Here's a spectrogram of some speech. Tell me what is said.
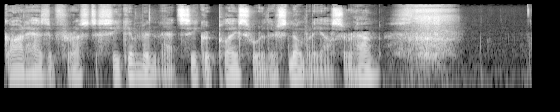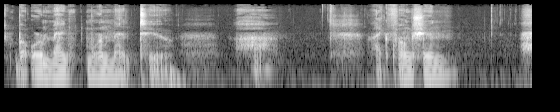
God has it for us to seek Him in that secret place where there's nobody else around. But we're meant, we're meant to, uh, like, function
